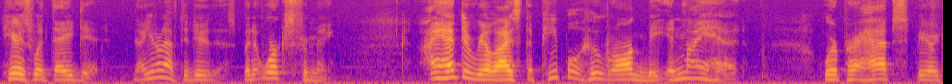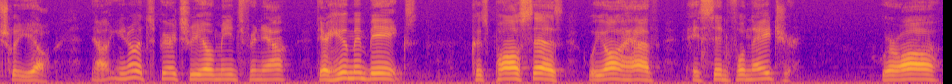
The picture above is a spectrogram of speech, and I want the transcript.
here's what they did. Now, you don't have to do this, but it works for me. I had to realize the people who wronged me in my head were perhaps spiritually ill. Now, you know what spiritually ill means for now? They're human beings. Because Paul says we all have a sinful nature. We're all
